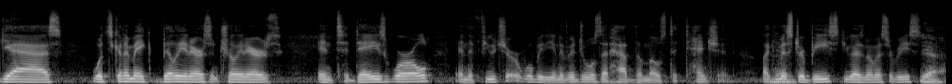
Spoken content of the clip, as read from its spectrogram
gas. What's going to make billionaires and trillionaires in today's world in the future will be the individuals that have the most attention. Like mm-hmm. Mr. Beast, you guys know Mr. Beast? Yeah.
